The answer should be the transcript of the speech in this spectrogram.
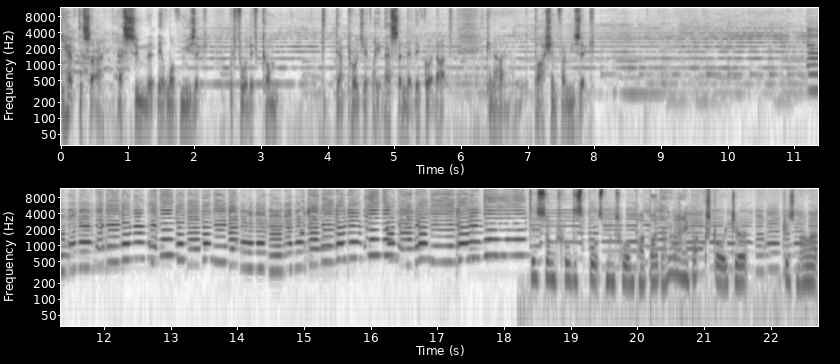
You have to sort of assume that they love music before they've come to, to a project like this and that they've got that kind of passion for music. This song's called The Sportsman's Hornpipe, but I don't know any backstory to it. Just know it.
